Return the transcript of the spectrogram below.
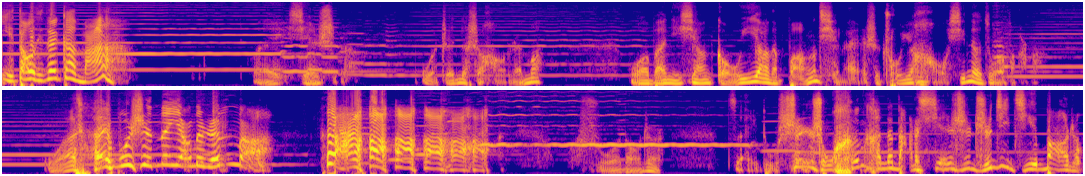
你到底在干嘛？哎，仙师，我真的是好人吗？我把你像狗一样的绑起来，是出于好心的做法吗？我才不是那样的人呢！哈哈哈哈哈哈！说到这儿，再度伸手狠狠地打了仙师直纪几巴掌。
